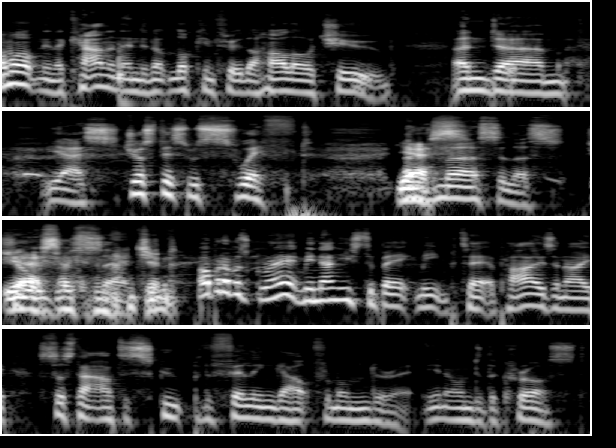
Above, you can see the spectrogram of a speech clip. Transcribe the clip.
mum opening a can and ending up looking through the hollow tube, and um, yes, justice was swift. Yes. and merciless. Yes, I can say. imagine. Oh, but it was great. My nan used to bake meat and potato pies, and I sussed out how to scoop the filling out from under it, you know, under the crust.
